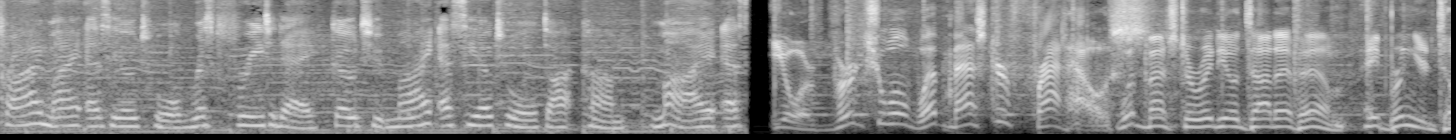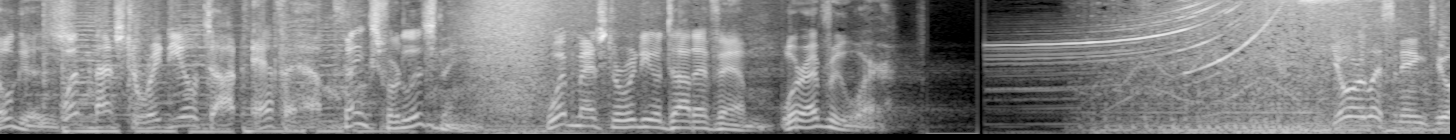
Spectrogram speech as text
Try My SEO Tool risk-free today. Go to myseotool.com. My S- your virtual webmaster frat house. Webmasterradio.fm. Hey, bring your togas. Webmasterradio.fm. Thanks for listening. Webmasterradio.fm. We're everywhere. You're listening to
